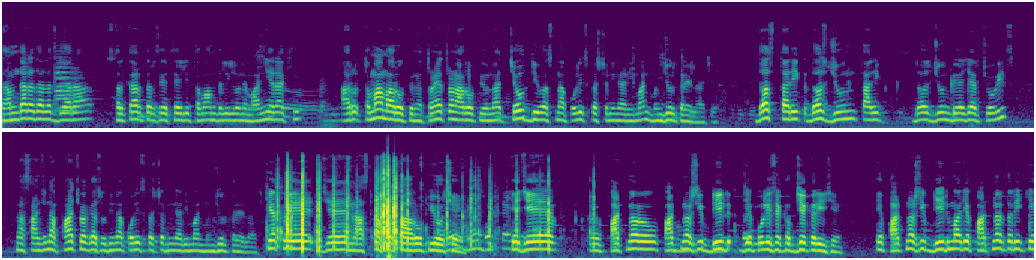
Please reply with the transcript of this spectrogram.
નામદાર અદાલત દ્વારા સરકાર તરફે થયેલી તમામ દલીલોને માન્ય રાખી આરો, તમામ આરોપીઓના, ત્રણે ત્રણ આરોપીઓના ચૌદ દિવસના પોલીસ કસ્ટડીના રિમાન્ડ મંજૂર કરેલા છે. દસ તારીખ, દસ જૂન તારીખ દસ જૂન બે હજાર ચોવીસના સાંજના પાંચ વાગ્યા સુધીના પોલીસ કસ્ટડીના રિમાન્ડ મંજૂર કરેલા છે. મુખ્યત્વે જે નાસ્તા ફરતા આરોપીઓ છે, કે જે પાર્ટનરો, પાર્ટનરશિપ ડીડ જે પોલીસે કબજે કરી છે, એ પાર્ટનરશિપ ડીડમાં જે પાર્ટનર તરીકે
